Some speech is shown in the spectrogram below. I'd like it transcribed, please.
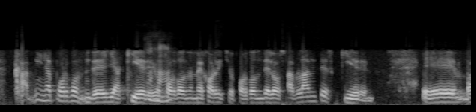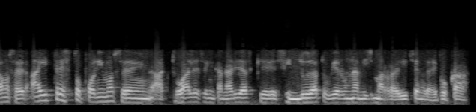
camina por donde ella quiere, o por donde, mejor dicho, por donde los hablantes quieren. Eh, vamos a ver, hay tres topónimos en, actuales en Canarias que sin duda tuvieron una misma raíz en la época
